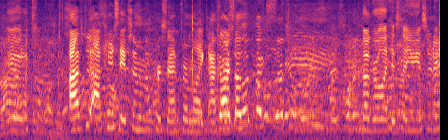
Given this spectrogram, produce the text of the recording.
I have to actually save some percent from like after Guys, I look like such a boy. the girl that hissed at you yesterday.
